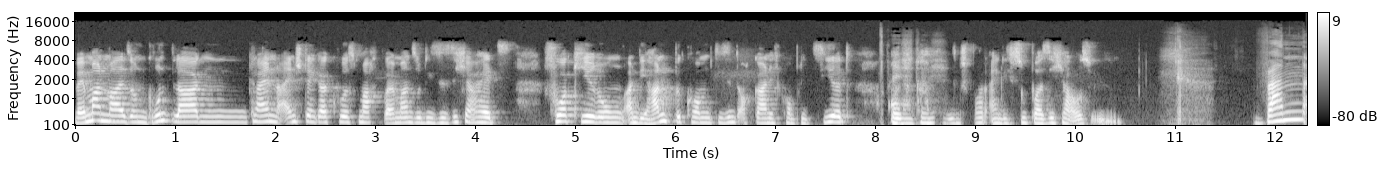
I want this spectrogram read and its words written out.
wenn man mal so einen Grundlagen, kleinen Einsteigerkurs macht, weil man so diese Sicherheitsvorkehrungen an die Hand bekommt. Die sind auch gar nicht kompliziert. Und dann kann man diesen Sport eigentlich super sicher ausüben. Wann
